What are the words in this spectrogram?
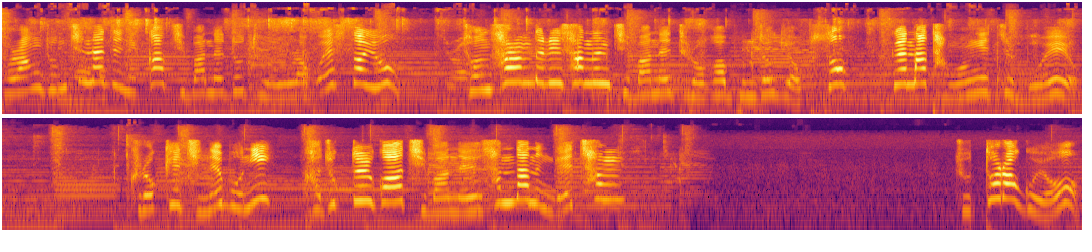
저랑 좀 친해지니까 집안에도 들어오라고 했어요. 전 사람들이 사는 집안에 들어가 본 적이 없어 꽤나 당황했지 뭐예요. 그렇게 지내보니 가족들과 집안에 산다는 게 참 좋더라고요.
